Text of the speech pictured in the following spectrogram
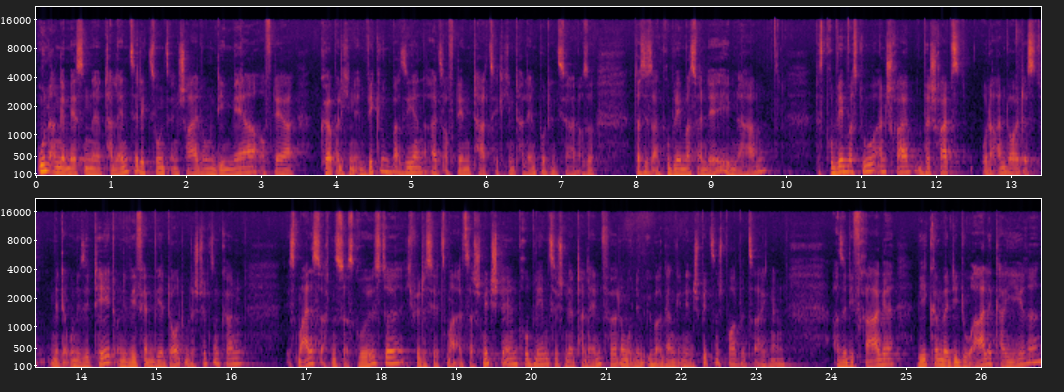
unangemessene Talentselektionsentscheidungen, die mehr auf der körperlichen Entwicklung basieren als auf dem tatsächlichen Talentpotenzial. Also das ist ein Problem, was wir an der Ebene haben. Das Problem, was du beschreibst oder andeutest mit der Universität und inwiefern wir dort unterstützen können, ist meines Erachtens das größte. Ich würde es jetzt mal als das Schnittstellenproblem zwischen der Talentförderung und dem Übergang in den Spitzensport bezeichnen. Also die Frage, wie können wir die duale Karriere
